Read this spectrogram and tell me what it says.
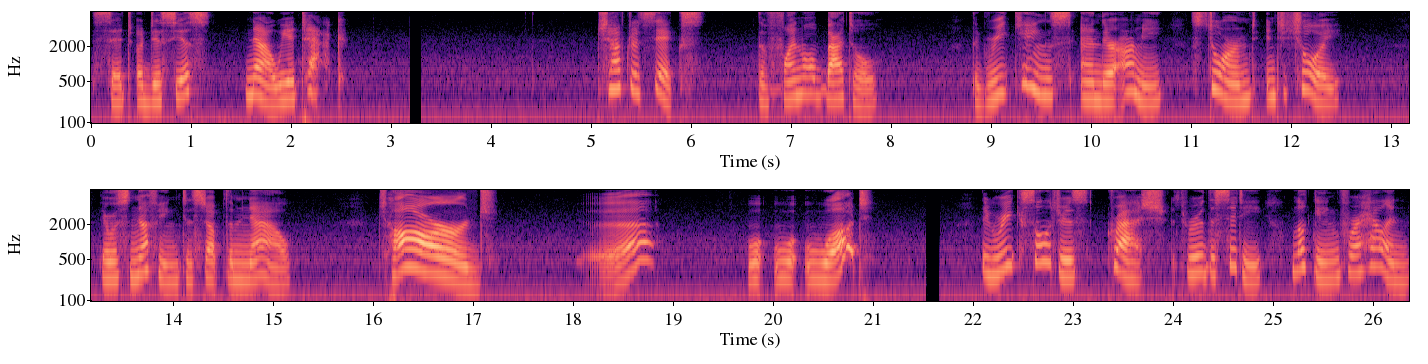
said Odysseus. Now we attack. Chapter 6 The Final Battle The Greek kings and their army stormed into Troy. There was nothing to stop them now. Charge! Uh? W- w- what? The Greek soldiers crashed through the city looking for Helen.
